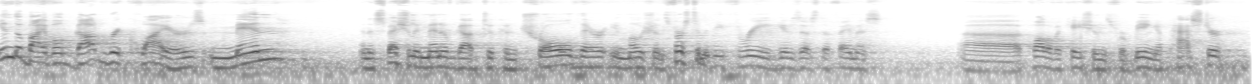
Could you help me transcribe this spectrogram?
In the Bible, God requires men, and especially men of God, to control their emotions. 1 Timothy 3 gives us the famous uh, qualifications for being a pastor.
